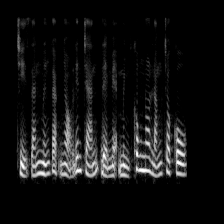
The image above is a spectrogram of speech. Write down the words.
chỉ dán miếng gạc nhỏ lên trán để mẹ mình không lo lắng cho cô.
